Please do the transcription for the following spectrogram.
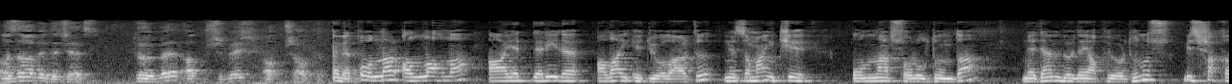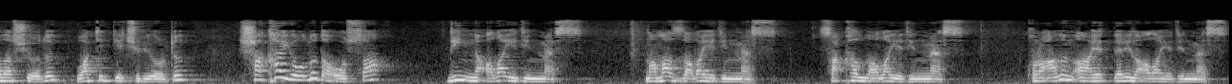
azap edeceğiz. Tövbe 65-66 Evet onlar Allah'la ayetleriyle alay ediyorlardı. Ne zaman ki onlar sorulduğunda neden böyle yapıyordunuz? Biz şakalaşıyorduk, vakit geçiriyorduk. Şaka yolu da olsa dinle alay edilmez. Namazla alay edilmez. Sakalla alay edilmez. Kur'an'ın ayetleriyle alay edilmez.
